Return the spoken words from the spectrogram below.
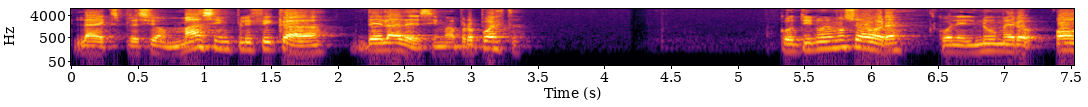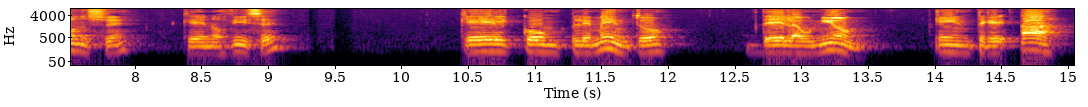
la expresión más simplificada de la décima propuesta. Continuemos ahora con el número 11 que nos dice que el complemento de la unión entre A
